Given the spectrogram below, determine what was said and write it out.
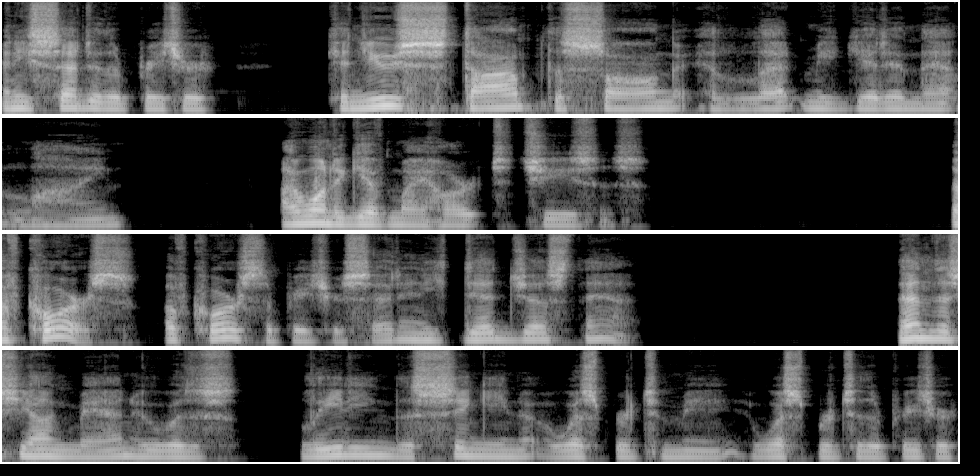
And he said to the preacher, Can you stop the song and let me get in that line? I want to give my heart to Jesus. Of course, of course, the preacher said, and he did just that. Then this young man who was leading the singing whispered to me, whispered to the preacher,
